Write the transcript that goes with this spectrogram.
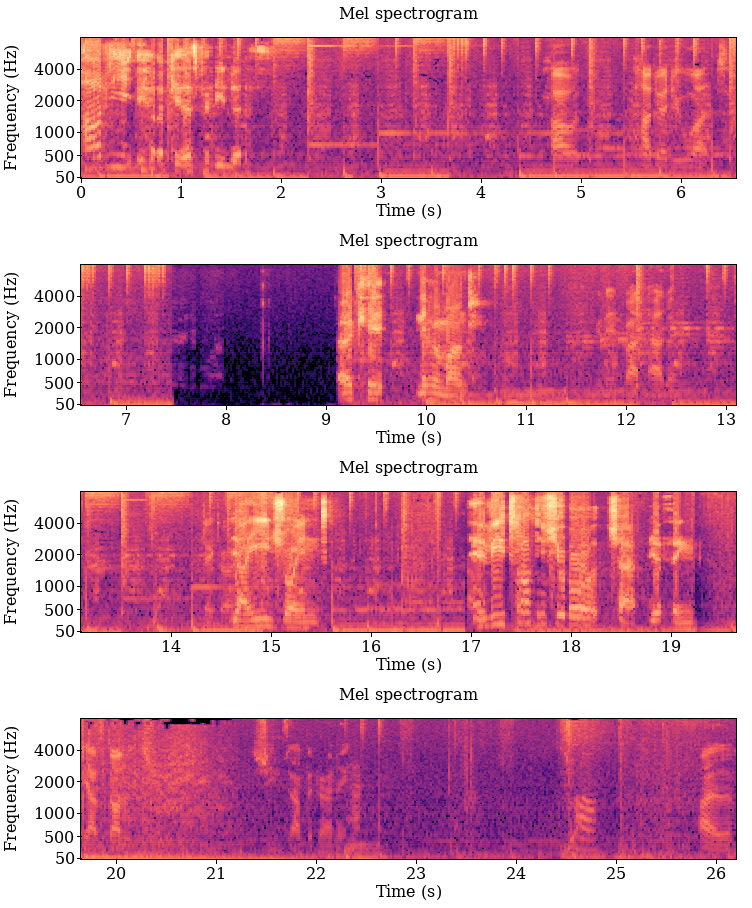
How do you? Okay, that's pretty lit. How how do I do what? Okay, never mind. I'm gonna invite Adam. Okay, go. Yeah, he joined. Have you started your chat, your thing? Yeah, I've started the stream. Stream's up and running. Oh, Hi Adam.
